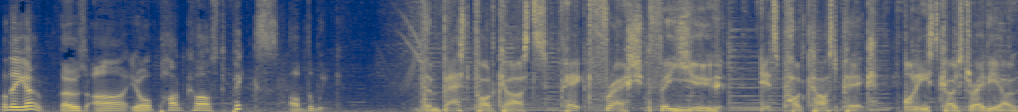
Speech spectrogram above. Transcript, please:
Well, there you go. Those are your podcast picks of the week. The best podcasts picked fresh for you. It's Podcast Pick on East Coast Radio.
